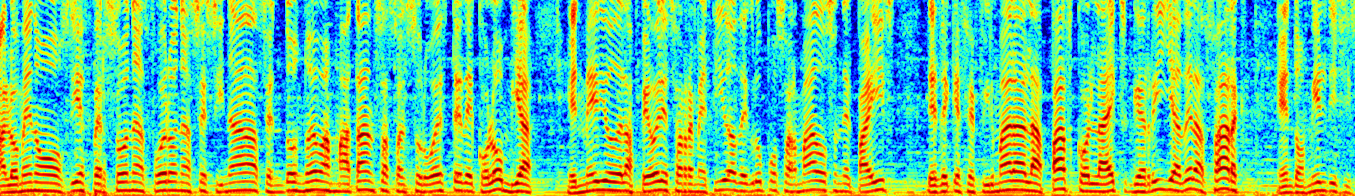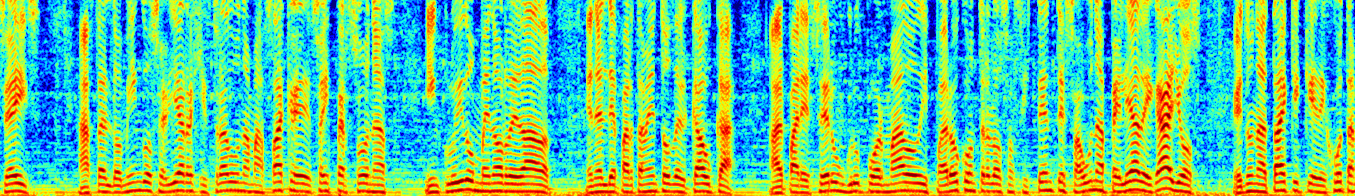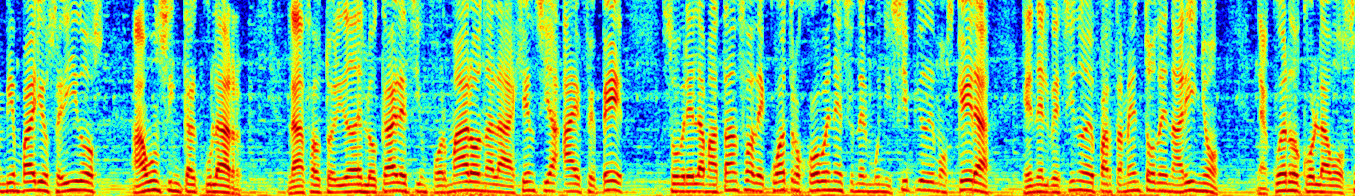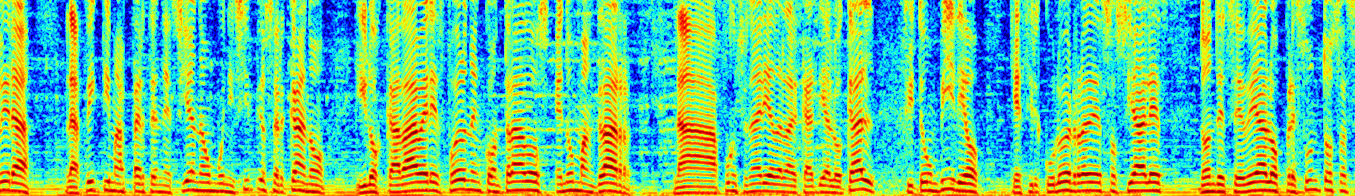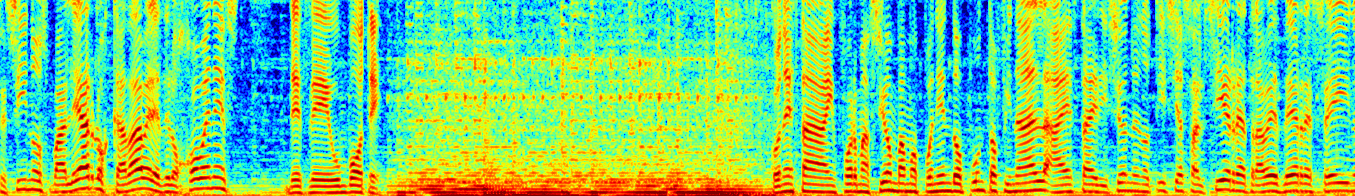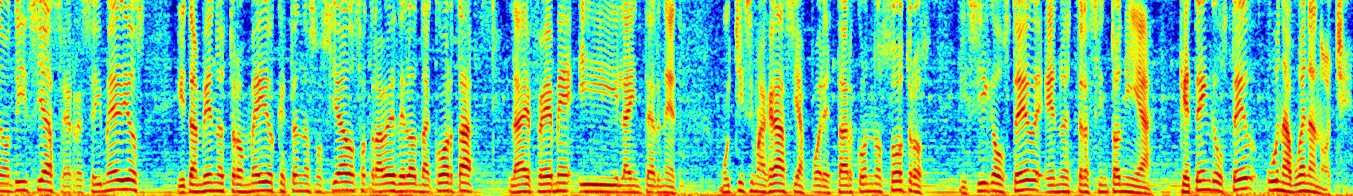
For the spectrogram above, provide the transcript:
A lo menos 10 personas fueron asesinadas en dos nuevas matanzas al suroeste de Colombia, en medio de las peores arremetidas de grupos armados en el país desde que se firmara la paz con la ex guerrilla de las FARC en 2016. Hasta el domingo se había registrado una masacre de seis personas, incluido un menor de edad, en el departamento del Cauca. Al parecer, un grupo armado disparó contra los asistentes a una pelea de gallos en un ataque que dejó también varios heridos, aún sin calcular. Las autoridades locales informaron a la agencia AFP sobre la matanza de cuatro jóvenes en el municipio de Mosquera, en el vecino departamento de Nariño. De acuerdo con la vocera, las víctimas pertenecían a un municipio cercano y los cadáveres fueron encontrados en un manglar. La funcionaria de la alcaldía local citó un vídeo que circuló en redes sociales donde se ve a los presuntos asesinos balear los cadáveres de los jóvenes desde un bote. Con esta información vamos poniendo punto final a esta edición de Noticias al cierre a través de RCI Noticias, RCI Medios y también nuestros medios que están asociados a través de la onda corta, la FM y la Internet. Muchísimas gracias por estar con nosotros y siga usted en nuestra sintonía. Que tenga usted una buena noche.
